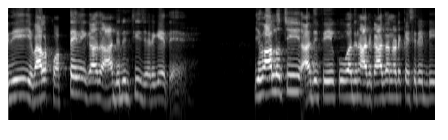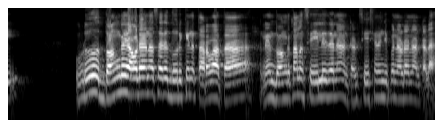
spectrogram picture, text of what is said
ఇది ఇవాళ కొత్త ఏమీ కాదు ఆది నుంచి జరిగేదే. ఇవాళ వచ్చి అది ఫేకు అది అది కాదన్నాడు కేసిరెడ్డి. ఇప్పుడు దొంగ ఎవడైనా సరే దొరికిన తర్వాత నేను దొంగతనం చేయలేదని అంటాడు చేశానని చెప్పి ఎవడని అంటాడా?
